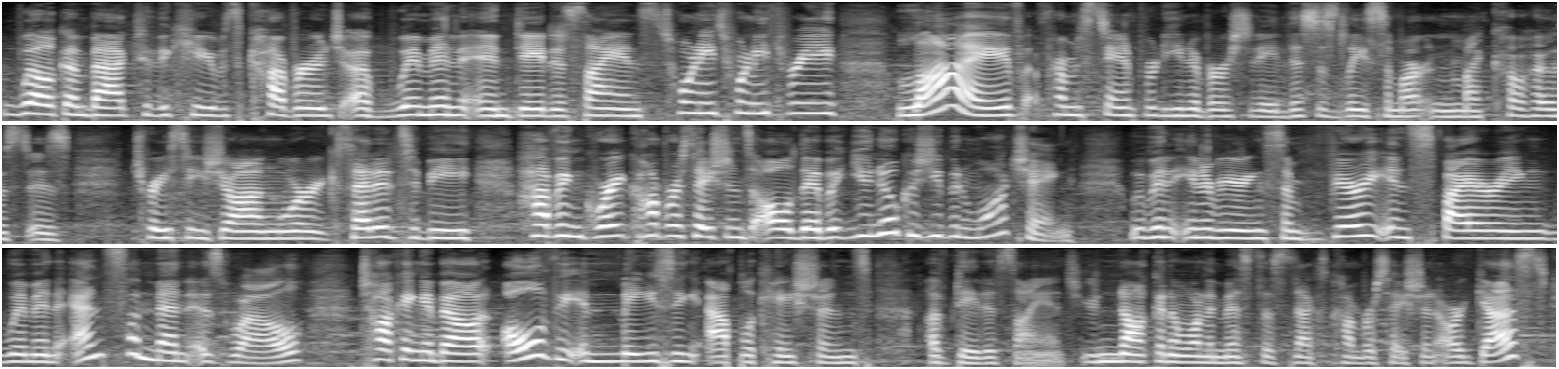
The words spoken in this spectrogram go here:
Welcome back to theCUBE's coverage of Women in Data Science 2023, live from Stanford University. This is Lisa Martin, my co-host is Tracy Zhang. We're excited to be having great conversations all day, but you know because you've been watching. We've been interviewing some very inspiring women and some men as well, talking about all of the amazing applications of data science. You're not going to want to miss this next conversation. Our guest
